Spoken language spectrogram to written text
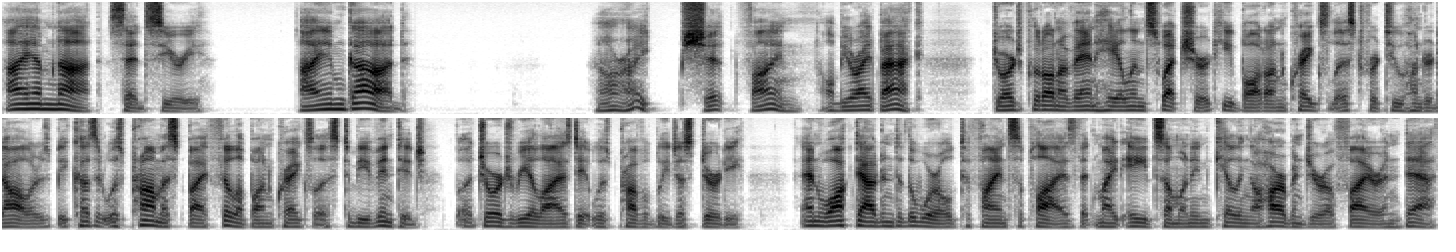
I am not, said Siri. I am God. All right, shit, fine. I'll be right back. George put on a Van Halen sweatshirt he bought on Craigslist for $200 because it was promised by Philip on Craigslist to be vintage, but George realized it was probably just dirty, and walked out into the world to find supplies that might aid someone in killing a harbinger of fire and death.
